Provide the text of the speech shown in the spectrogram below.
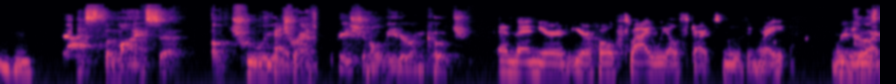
Mm-hmm. That's the mindset of truly right. a transformational leader and coach. And then your your whole flywheel starts moving, right? Moving because.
